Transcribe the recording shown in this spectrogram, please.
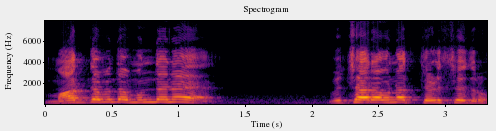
ಮಾಧ್ಯಮದ ಮುಂದೆನೇ ವಿಚಾರವನ್ನು ತಿಳಿಸಿದರು.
